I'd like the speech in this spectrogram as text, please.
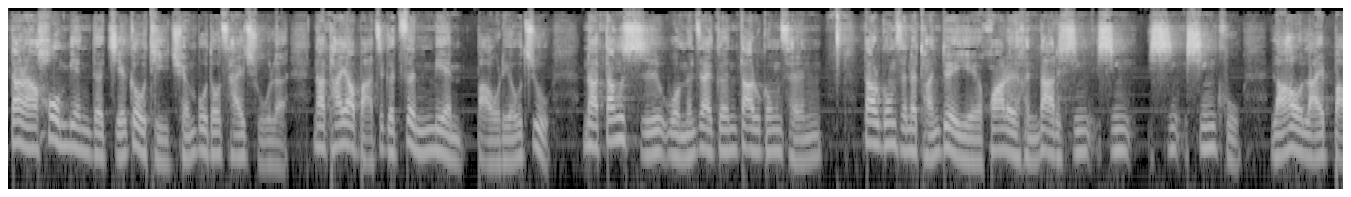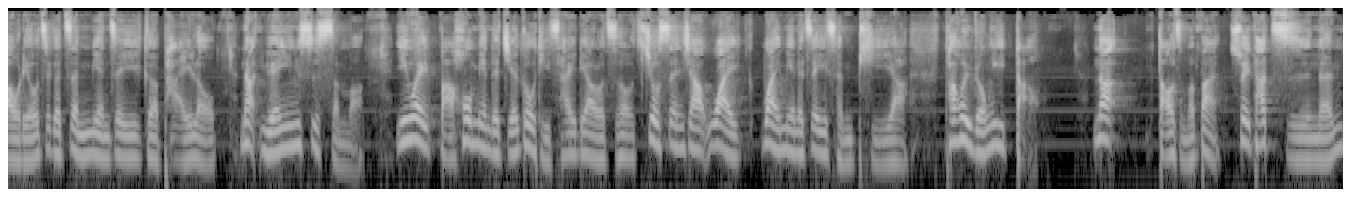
当然后面的结构体全部都拆除了，那他要把这个正面保留住。那当时我们在跟大陆工程，大陆工程的团队也花了很大的辛辛辛辛苦，然后来保留这个正面这一个牌楼。那原因是什么？因为把后面的结构体拆掉了之后，就剩下外外面的这一层皮呀、它会容易倒。那倒怎么办？所以他只能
